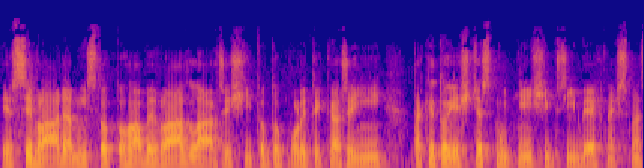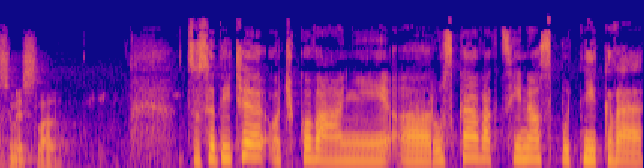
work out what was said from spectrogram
Jestli vláda místo toho, aby vládla, řeší toto politikaření, tak je to ještě smutnější příběh, než jsme si mysleli. Co se týče očkování, eh, ruská vakcína Sputnik V.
